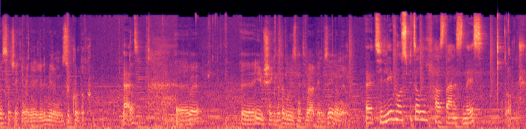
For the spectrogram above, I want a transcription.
ve saç ekimiyle ilgili birimimizi kurduk. burada. Evet. Ee, ve e, iyi bir şekilde de bu hizmeti verdiğimize inanıyorum. Evet, Live Hospital Hastanesi'ndeyiz. Doğrudur.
